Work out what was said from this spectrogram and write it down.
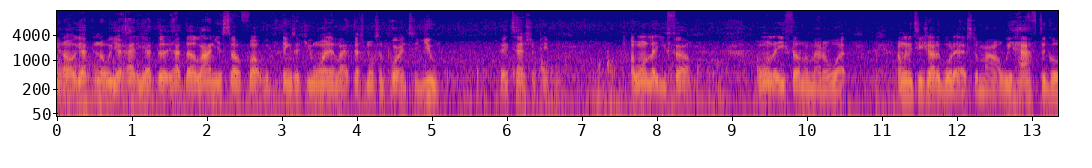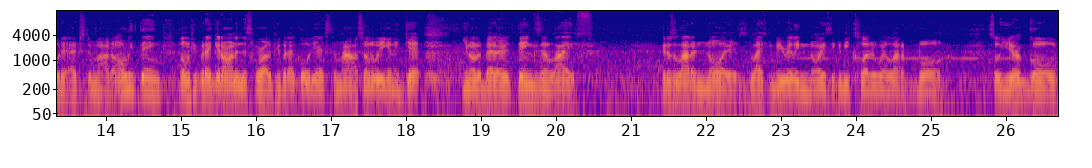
you know, you have to know where you're headed. You have to you have to align yourself up with the things that you want in life that's most important to you. Pay attention, people. I won't let you fail. I won't let you fail no matter what. I'm gonna teach you how to go the extra mile. We have to go the extra mile. The only thing, the only people that get on in this world are people that go the extra mile. It's the only way you're gonna get, you know, the better things in life. There's a lot of noise. Life can be really noisy. It can be cluttered with a lot of bull. So your goal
